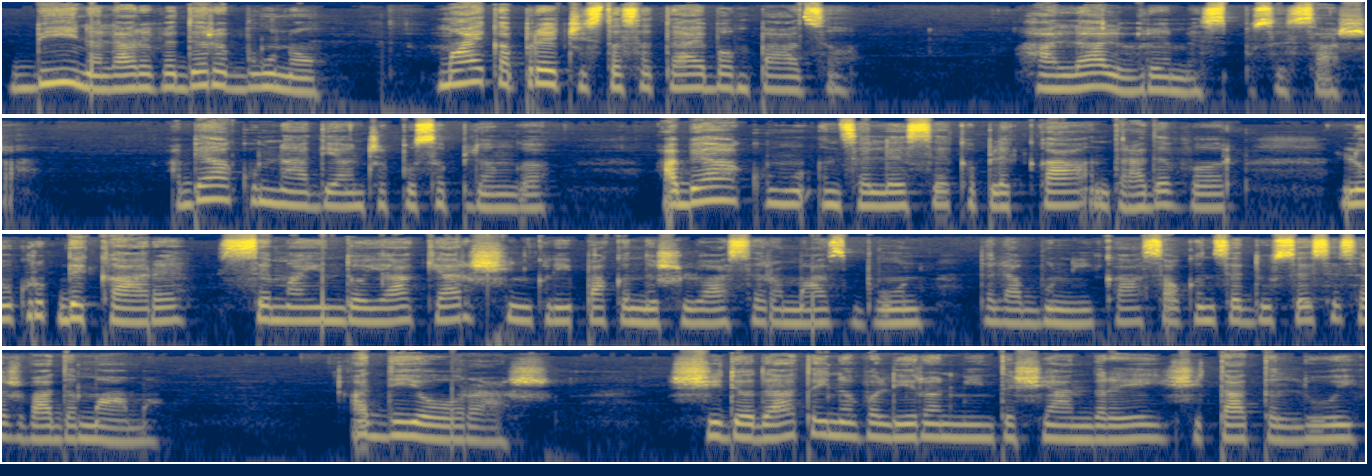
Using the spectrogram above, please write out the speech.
Bine, la revedere, Buno. Maica precistă să te aibă în pază. Halal vreme, spuse Sasha. Abia acum Nadia a început să plângă. Abia acum înțelese că pleca într-adevăr, lucru de care se mai îndoia chiar și în clipa când își luase rămas bun de la bunica sau când se dusese să-și vadă mama. Adio oraș! Și deodată îi năvăliră în minte și Andrei și tatăl lui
